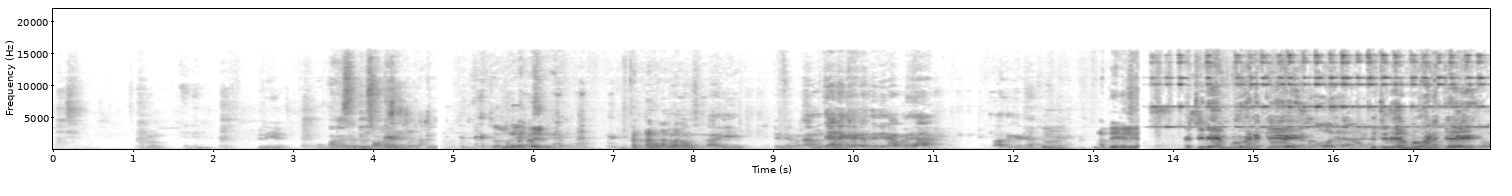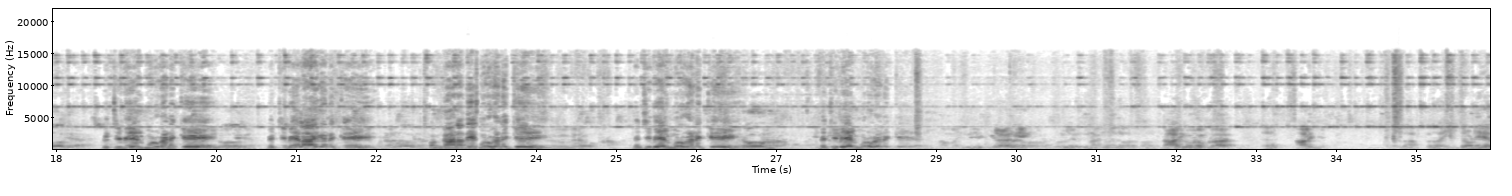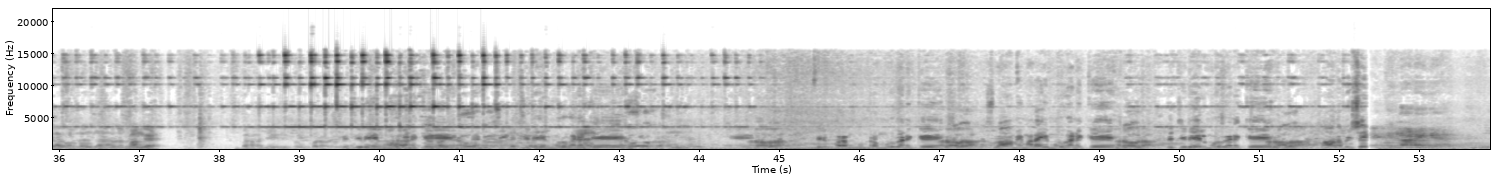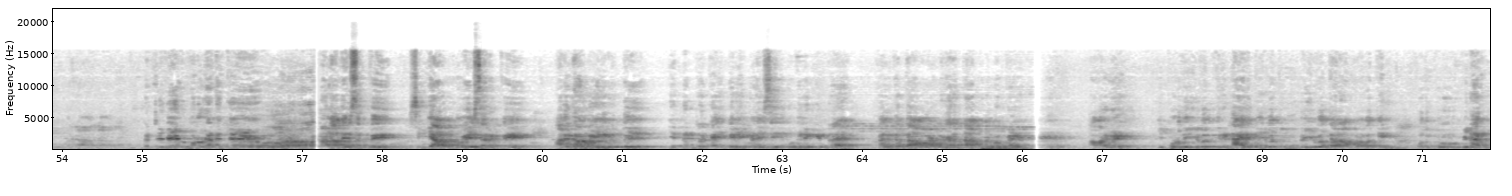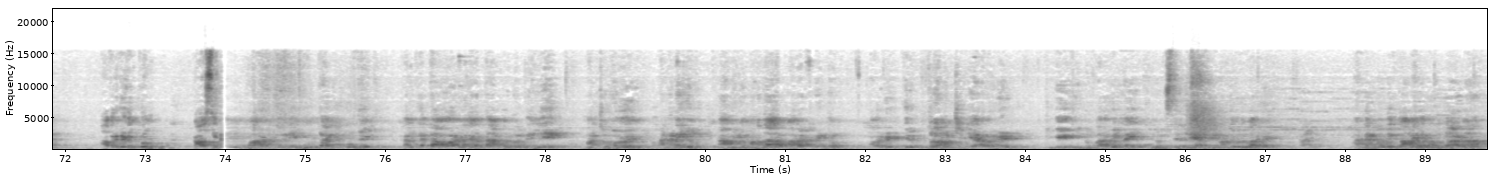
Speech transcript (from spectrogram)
வெற்றிவேல் முருகனுக்கு. வெற்றிவேல் முருகனுக்கு. வெற்றிவேல் முருகனுக்கு. வெற்றி வேலாயுதனுக்கு வங்காளதேச முருகனுக்கு. வெற்றிவேல் முருகனுக்கு. வெற்றிவேல் முருகனுக்கு. நாளைக்கு வருவோம்ல? நாளைக்கு. வாங்க. வெற்றிவேல் முருகனுக்கு. வெற்றிவேல் முருகனுக்கு திருப்பரங்குன்றம் முருகனுக்கு. சுவாமிமலை முருகனுக்கு. வெற்றிவேல் முருகனுக்கு பாலபிஷேக் வெற்றிவேல் முருகனுக்கு தேசத்து சிங்கார முருகேசருக்கு அருகாமையில் இருந்து எண்ணற்ற கைங்கரியங்களை செய்து கொண்டிருக்கின்ற கல்கத்தா வாழ் நகரத்தா பெருமக்கள் அவர்கள் இப்பொழுது இருபத்தி இரண்டாயிரத்தி இருபத்தி மூன்று இருபத்தி ஆறாம் பருவத்தின் பொதுக்குழு உறுப்பினர். அவர்களுக்கும் காசினாவின் பாராட்டுகளை உண்டாக்கிக் கொண்டு கல்கத்தா வாழ் நகரத்தா பெருமக்களிலே மற்றும் ஒரு அண்ணனையும் நாம் இங்கு மனதார பாராட்ட வேண்டும். அவர்கள் திரு முத்துராமன் செட்டியார் அவர்கள் இங்கே இன்னும் வரவில்லை. இன்னும் சில நேரத்தில் வந்து விடுவார்கள். அண்ணன் வந்து காலையில் வந்தாலாம்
